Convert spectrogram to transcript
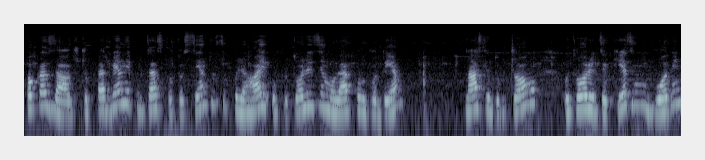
показав, що первинний процес фотосинтезу полягає у фотолізі молекул води, внаслідок чого утворюється кисень водень,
